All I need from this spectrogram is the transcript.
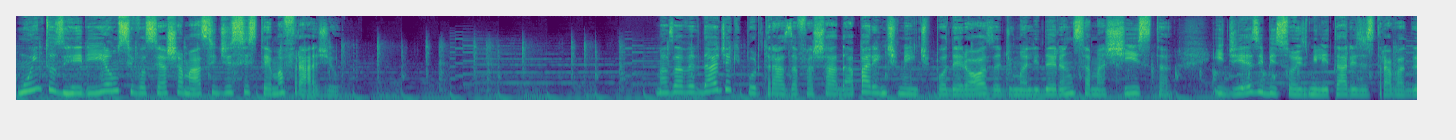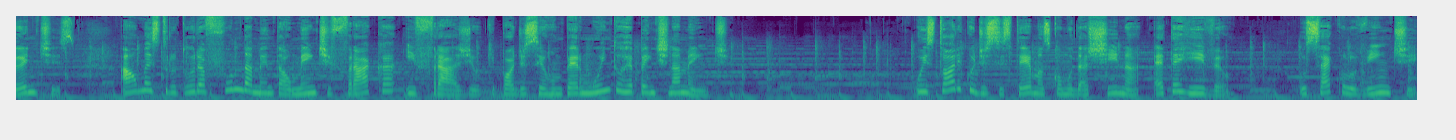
muitos ririam se você a chamasse de sistema frágil. Mas a verdade é que por trás da fachada aparentemente poderosa de uma liderança machista e de exibições militares extravagantes, há uma estrutura fundamentalmente fraca e frágil que pode se romper muito repentinamente. O histórico de sistemas como o da China é terrível. O século XX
